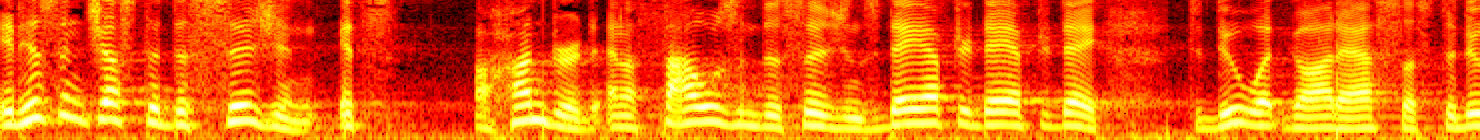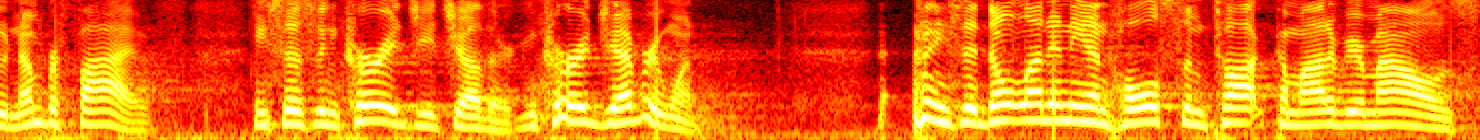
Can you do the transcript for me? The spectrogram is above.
It isn't just a decision, it's a hundred and a thousand decisions day after day after day to do what God asks us to do. Number five, he says, encourage each other, encourage everyone. he said, don't let any unwholesome talk come out of your mouths.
